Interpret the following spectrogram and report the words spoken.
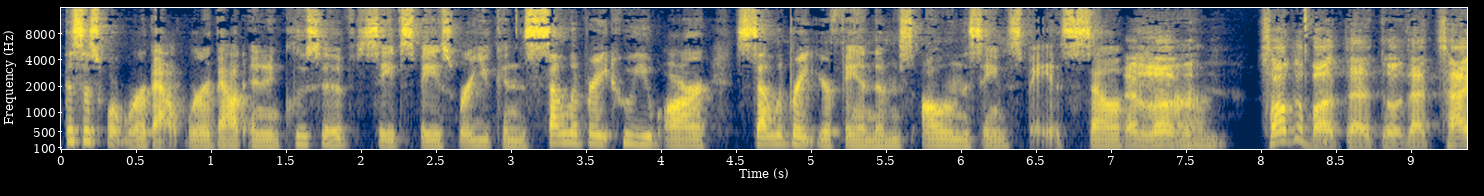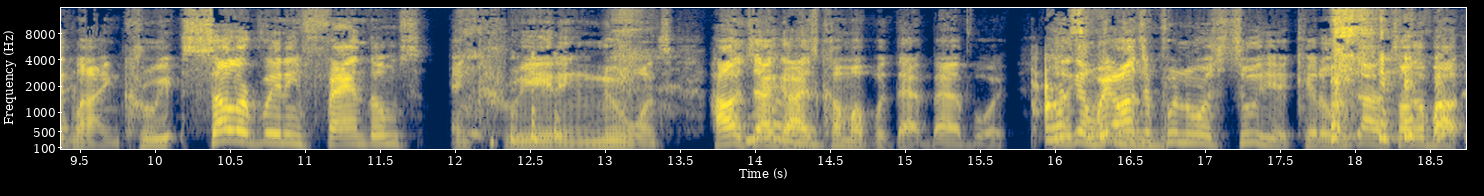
this is what we're about. We're about an inclusive, safe space where you can celebrate who you are, celebrate your fandoms all in the same space. So I love um, it. Talk about that though, that tagline, cre- celebrating fandoms and creating new ones. How did yeah. you guys come up with that bad boy? Again, we're entrepreneurs too here, kiddo. We got to talk about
